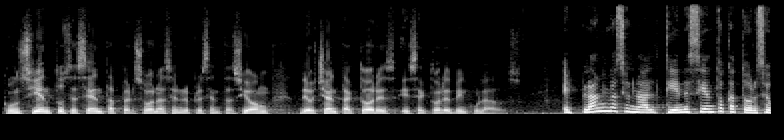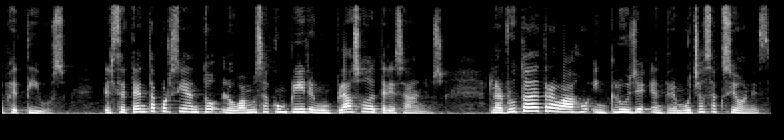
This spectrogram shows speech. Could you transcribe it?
con 160 personas en representación de 80 actores y sectores vinculados. El Plan Nacional tiene 114 objetivos. El 70% lo vamos a cumplir en un plazo de tres años. La ruta de trabajo incluye, entre muchas acciones,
